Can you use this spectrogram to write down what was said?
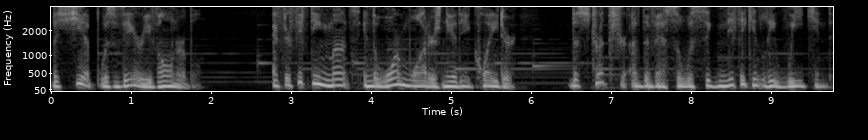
the ship was very vulnerable. After 15 months in the warm waters near the equator, the structure of the vessel was significantly weakened.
